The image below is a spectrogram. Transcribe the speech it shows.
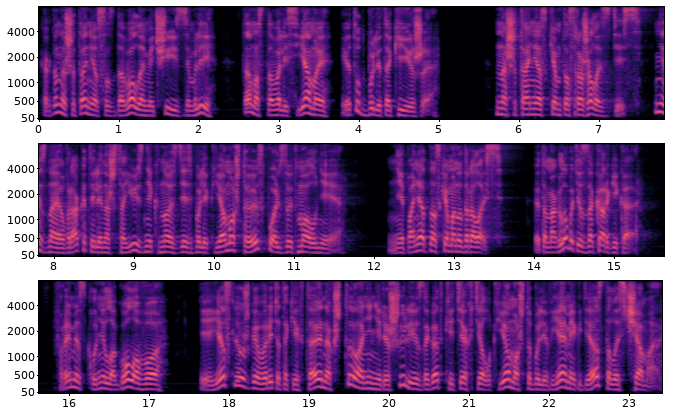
Когда нашитание создавало мечи из земли, там оставались ямы, и тут были такие же. Нашитание с кем-то сражалось здесь. Не знаю, враг это или наш союзник, но здесь были Кьёмо, что использует молнии. Непонятно, с кем она дралась. Это могло быть из-за Каргика. Фрейми склонила голову, и если уж говорить о таких тайнах, что они не решили из загадки тех тел Кьёма, что были в яме, где осталась Чама.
